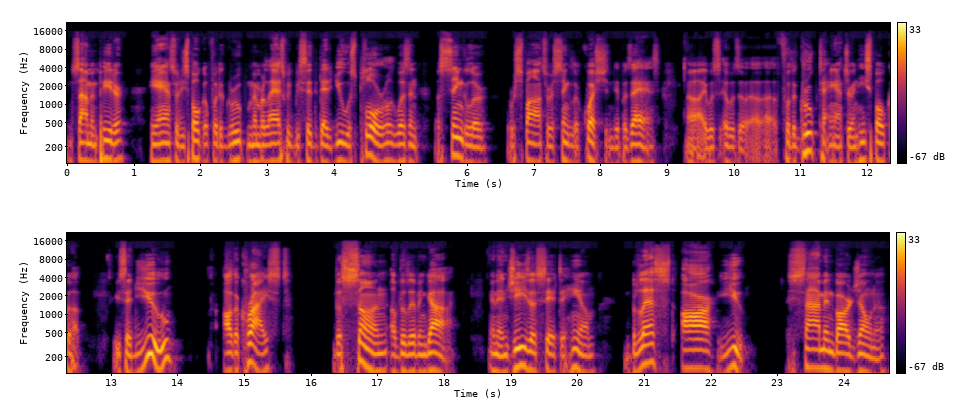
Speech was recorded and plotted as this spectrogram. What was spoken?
And Simon Peter, he answered, he spoke up for the group. Remember last week we said that, that you was plural, it wasn't a singular response or a singular question that was asked. Uh, it was it was a, a, for the group to answer, and he spoke up. He said, "You are the Christ, the Son of the living God." And then Jesus said to him, "Blessed are you, Simon Barjona,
